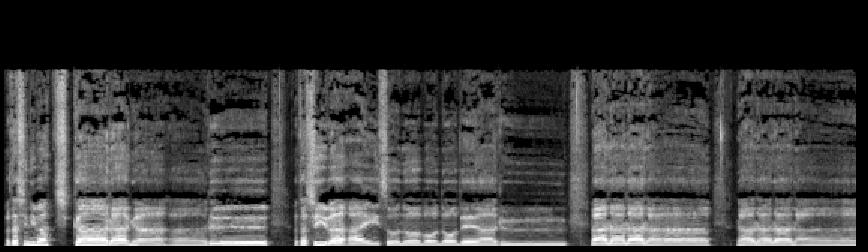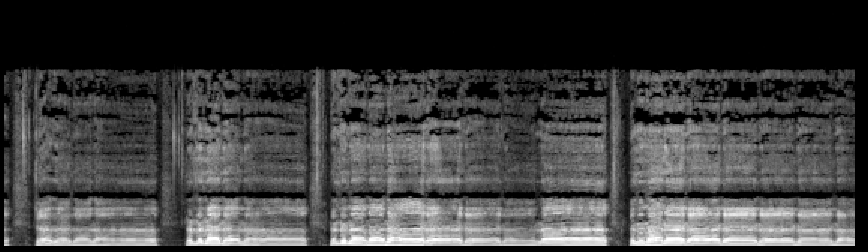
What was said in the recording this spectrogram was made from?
私には力がある。私は愛そのものである。ララララ、ララララ、ララララ、ラララララ、ララララララララララララララララララ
